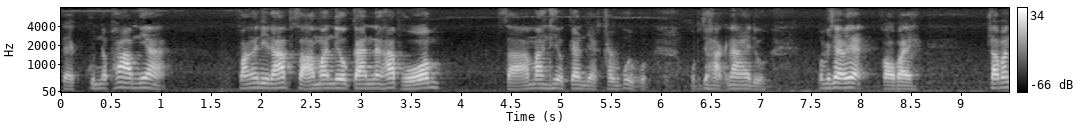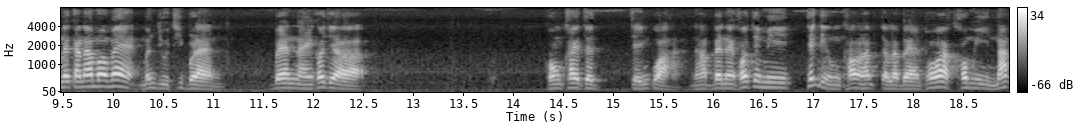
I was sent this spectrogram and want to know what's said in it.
แต่คุณภาพเนี่ย ฟังให้ดีนะครับ สามัญเดียวกันนะครับผม สามัญเดียวกันอย่าใครมาพูดผมผมจะหักหน้าให้ดูว่าไม่ใช่ไม่ใช่ขอไปสามัญเดียวกันนะพ่อแม่ มันอยู่ที่แบรนด์ แบรนด์ไหนเขาจะ ของใครจะเจ๋งกว่านะครับแบรนด์ไหนเขาจะมีเทคนิคของเขานะครับ แต่ละแบรนด์เพราะว่าเขามีนัก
